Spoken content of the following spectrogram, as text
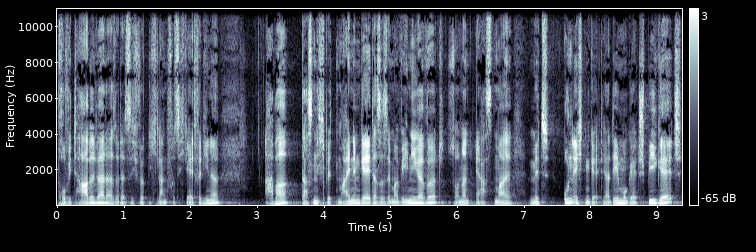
profitabel werde, also dass ich wirklich langfristig Geld verdiene. Aber das nicht mit meinem Geld, dass es immer weniger wird, sondern erstmal mit unechtem Geld, ja, Demogeld, Spielgeld.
